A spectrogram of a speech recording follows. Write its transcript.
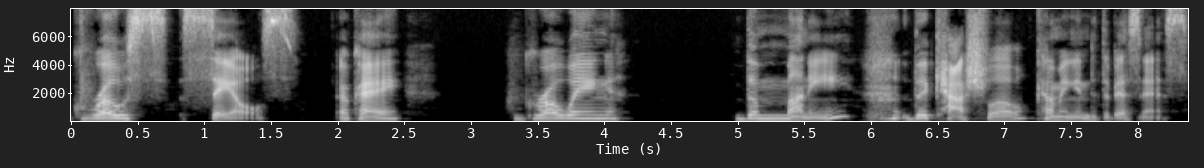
gross sales. Okay. Growing the money, the cash flow coming into the business.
